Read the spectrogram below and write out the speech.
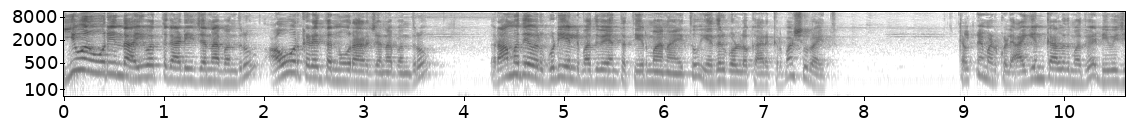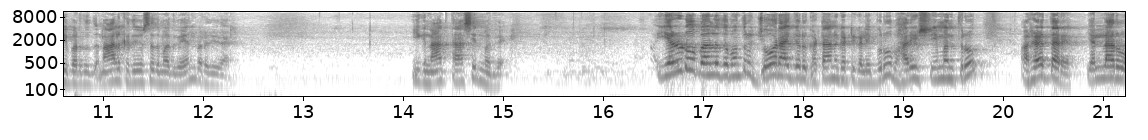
ಇವರ ಊರಿಂದ ಐವತ್ತು ಗಾಡಿ ಜನ ಬಂದರು, ಅವ್ರ ಕಡೆಯಿಂದ ನೂರಾರು ಜನ ಬಂದರು. ರಾಮದೇವರ ಗುಡಿಯಲ್ಲಿ ಮದುವೆ ಅಂತ ತೀರ್ಮಾನ ಆಯಿತು, ಎದುರುಗೊಳ್ಳೋ ಕಾರ್ಯಕ್ರಮ ಶುರು ಆಯಿತು ಕಲ್ಪನೆ ಮಾಡ್ಕೊಳ್ಳಿ. ಆಗಿನ ಕಾಲದ ಮದುವೆ, ಡಿ ವಿ ಜಿ ಬರೆದದ್ದು. ನಾಲ್ಕು ದಿವಸದ ಮದುವೆ ಅಂತ ಬರೆದಿದ್ದಾರೆ. ಈಗ ನಾಲ್ಕು ತಾಸಿನ ಮದುವೆ. ಎರಡೂ ಬಲದ ಬಂದರು ಜೋರಾಗಿರೋ ಘಟಾನುಘಟಿಗಳಿಬ್ಬರು, ಭಾರಿ ಶ್ರೀಮಂತರು. ಅವ್ರು ಹೇಳ್ತಾರೆ, ಎಲ್ಲರೂ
